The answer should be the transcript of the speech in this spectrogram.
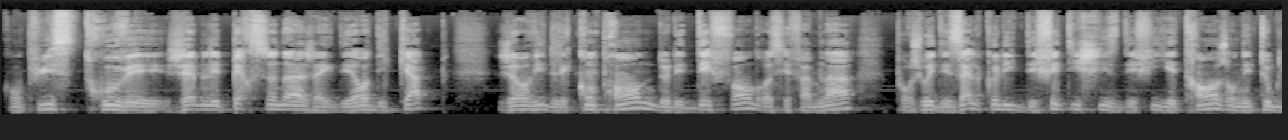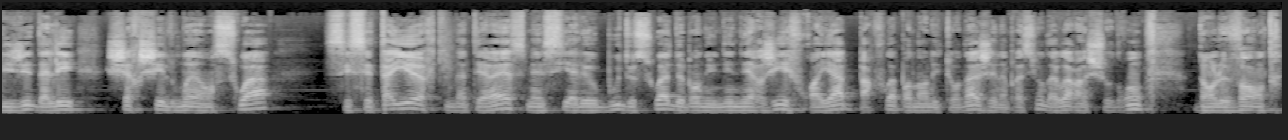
qu'on puisse trouver. J'aime les personnages avec des handicaps. J'ai envie de les comprendre, de les défendre, ces femmes-là. Pour jouer des alcooliques, des fétichistes, des filles étranges, on est obligé d'aller chercher loin en soi. C'est cet ailleurs qui m'intéresse, même si aller au bout de soi demande une énergie effroyable. Parfois, pendant les tournages, j'ai l'impression d'avoir un chaudron dans le ventre.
